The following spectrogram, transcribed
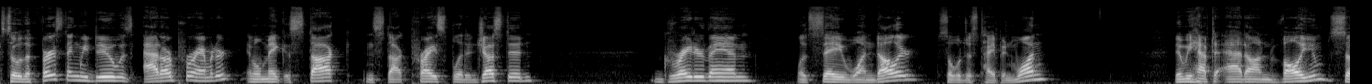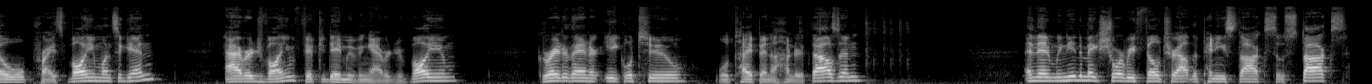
So the first thing we do is add our parameter, and we'll make a stock and stock price split adjusted greater than, let's say $1. So we'll just type in 1. Then we have to add on volume. So we'll price volume once again. Average volume, 50 day moving average of volume. Greater than or equal to, we'll type in 100,000. And then we need to make sure we filter out the penny stocks. So stocks,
